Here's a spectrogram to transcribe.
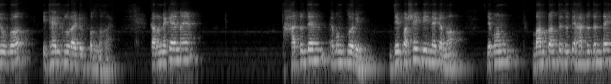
যৌগ ইথাইল ক্লোরাইড উৎপন্ন হয়। কারণ এখানে হাইড্রোজেন এবং ক্লোরিন যে পাশেই দিই না কেন, যেমন বাম প্রান্তে যদি হাইড্রোজেন দেয়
